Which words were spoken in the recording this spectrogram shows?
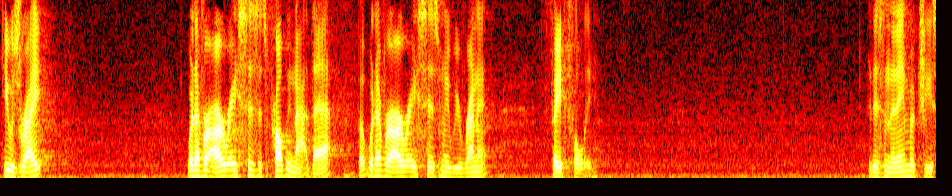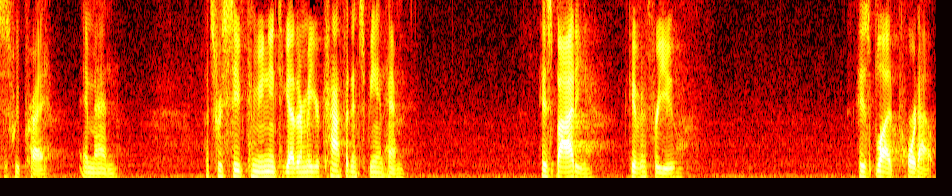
he was right. Whatever our race is, it's probably not that, but whatever our race is, may we run it faithfully. It is in the name of Jesus we pray. Amen. Let's receive communion together. May your confidence be in him. His body given for you, his blood poured out.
